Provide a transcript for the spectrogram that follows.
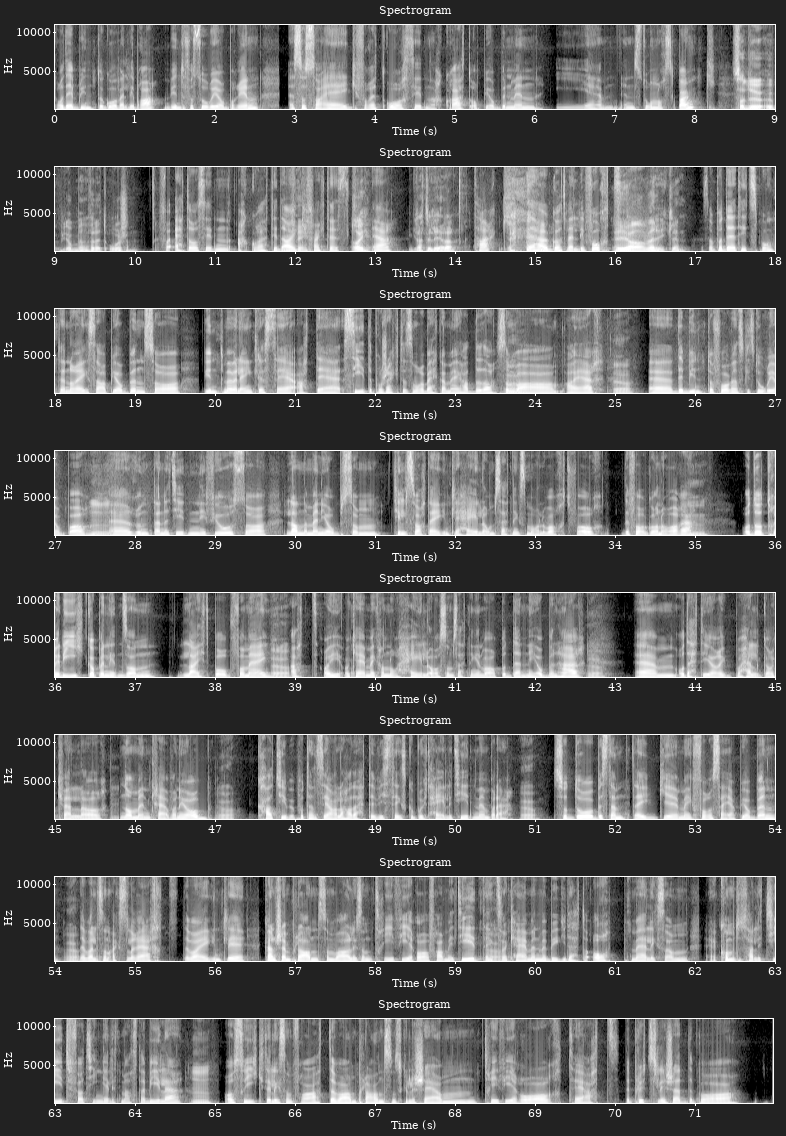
og det begynte å gå veldig bra, begynte å få store jobber inn, så sa jeg for et år siden akkurat opp jobben min i en stor norsk bank. Sa du opp jobben for et år sedan? For ett år siden akkurat i dag, faktisk. Oi. Ja, Gratulerer. takk. Det har gått veldig fort. Ja, virkelig. Så på det tidspunktet når jeg sa opp jobben, så begynte vi vel egentlig å se at det sideprosjektet som Rebekka og meg hadde, da, som Ja. var AR, Ja. eh, det begynte å få ganske store jobber. Eh, rundt denne tiden i fjor så landet vi en jobb som tilsvarte egentlig hele omsetningsmålet vårt for det foregående året. Mm. Og da tror jeg det gikk opp en liten sånn lightbulb for meg. Ja. At oi, ok, vi kan nå hele årsomsetningen vår på denne jobben her. Ja. Um, og dette gjør jeg på helger og kvelder når med en krevende jobb. Ja. Hva type potensial har dette hvis jeg skulle brukt hele tiden min på det? Ja. Så da bestemte jeg meg for å si opp jobben. Det var litt sånn akselerert. Det var egentlig kanskje en plan som var liksom tre-fire år fram i tid. Tenkte sånn, ok, men vi bygger dette opp. Vi liksom eh, kommer til å ta litt tid før ting er litt mer stabile. Mm. Og så gikk det liksom fra at det var en plan som skulle skje om tre-fire år, til at det plutselig skjedde på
